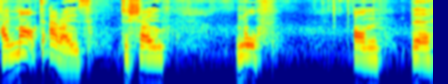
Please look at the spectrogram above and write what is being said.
I marked arrows to show north on the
